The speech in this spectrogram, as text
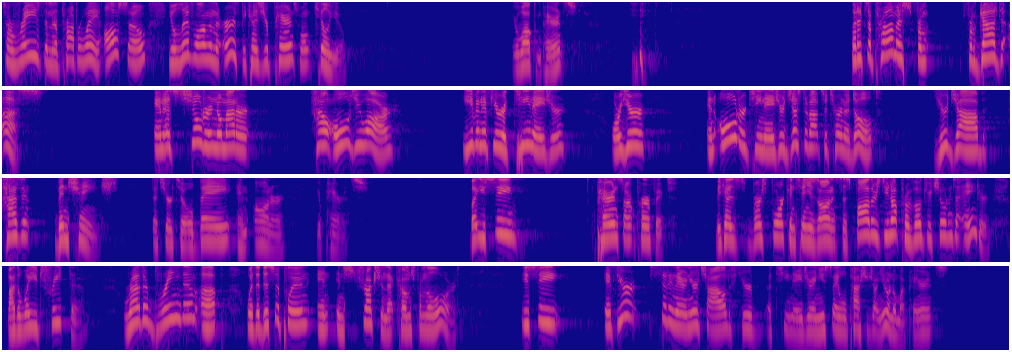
to raise them in a proper way. Also, you'll live long on the earth because your parents won't kill you. You're welcome, parents. but it's a promise from from God to us. And as children, no matter how old you are, even if you're a teenager or you're an older teenager just about to turn adult, your job hasn't been changed. That you're to obey and honor your parents. But you see, parents aren't perfect. Because verse 4 continues on. It says, Fathers, do not provoke your children to anger by the way you treat them. Rather, bring them up with a discipline and instruction that comes from the Lord. You see, if you're sitting there and you're a child, you're a teenager, and you say, Well, Pastor John, you don't know my parents.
